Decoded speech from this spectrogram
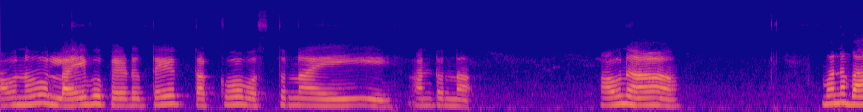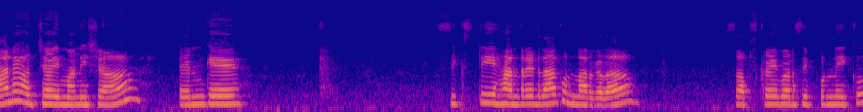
అవును లైవ్ పెడితే తక్కువ వస్తున్నాయి అంటున్నా. అవునా? మొన్న బాగానే వచ్చాయి Manisha. Ten K. Sixty hundred దాకా ఉన్నారు కదా సబ్స్క్రైబర్స్ ఇప్పుడు నీకు.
